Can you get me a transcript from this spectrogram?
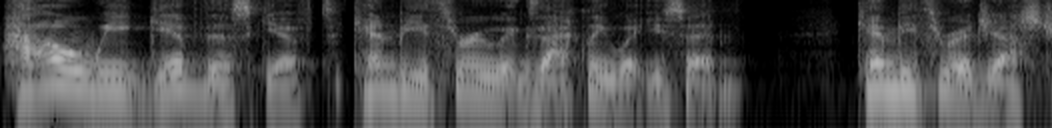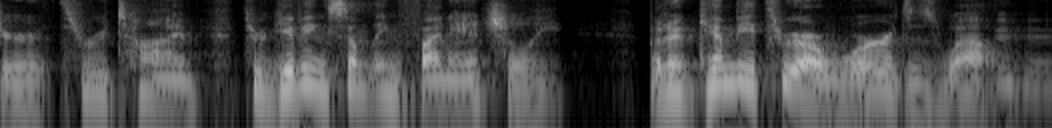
How we give this gift can be through exactly what you said, can be through a gesture, through time, through giving something financially, but it can be through our words as well. Mm-hmm.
